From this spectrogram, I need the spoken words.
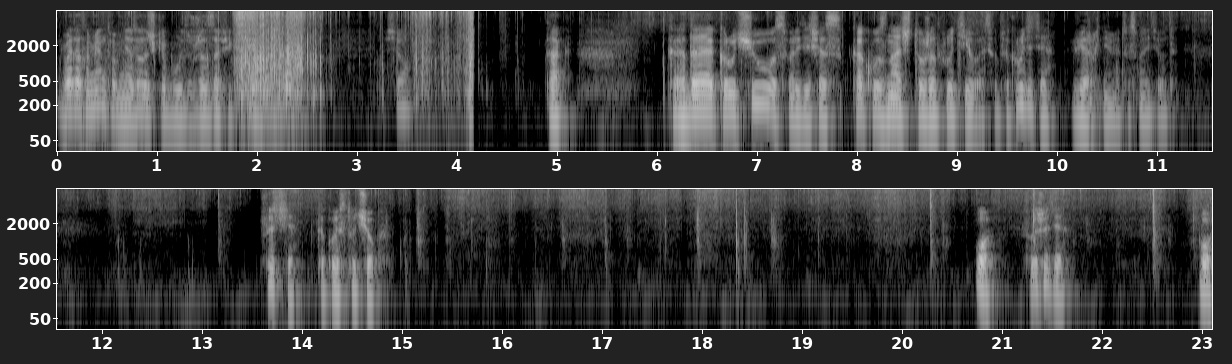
В этот момент у меня звездочка будет уже зафиксирована. Все. Так. Когда я кручу, смотрите сейчас, как узнать, что уже открутилось. Вот вы крутите верхнюю эту, смотрите, вот. Слышите? Такой стучок. О, слышите? О.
